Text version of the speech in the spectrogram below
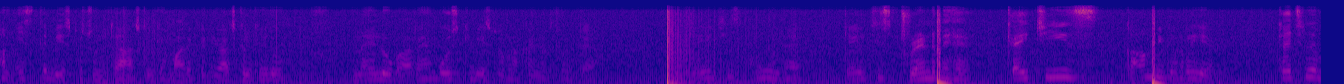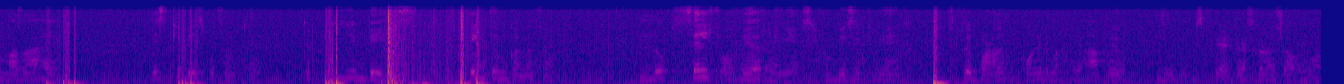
हम इसके बेस पे चुनते हैं आजकल के हमारे करियर आजकल के जो नए लोग आ रहे हैं, वो इसके बेस पे अपना करियर चुनते हैं। क्या ये चीज़ कूल है, क्या ये चीज़ ट्रेंड में है? ये चीज़ काम भी कर रही है। कई चीज़ में मज़ा है। इसके बेस पे सुनते हैं। जबकि ये बेस एकदम गलत है। लोग सेल्फ अवेयर नहीं है। इसका बेसिकली एक सबसे बड़ा पॉइंट मैं यहाँ पे जो इस पर एड्रेस करना चाहूँगा,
